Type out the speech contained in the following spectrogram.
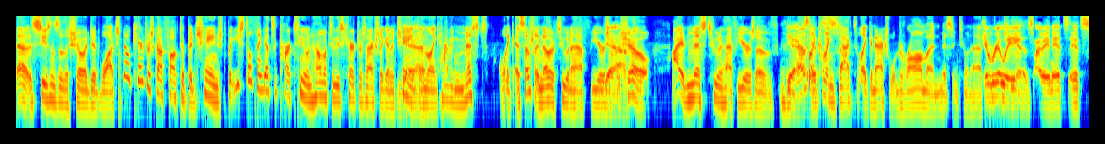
uh, seasons of the show I did watch, no characters got fucked up and changed, but you still think that's a cartoon. How much of these characters actually going to change? Yeah. And like having missed like essentially another two and a half years of the show, I had missed two and a half years of. yeah, that's like coming back to like an actual drama and missing two and a half. It really is. I mean, it's it's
